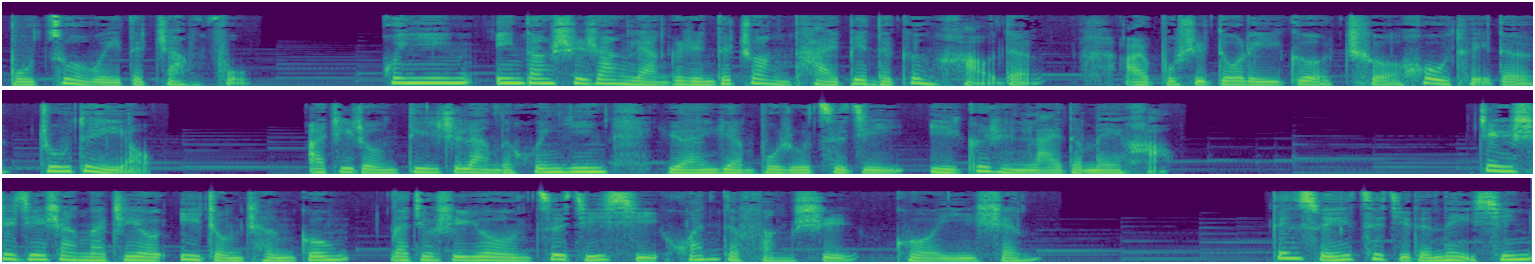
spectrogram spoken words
不作为的丈夫。婚姻应当是让两个人的状态变得更好的，而不是多了一个扯后腿的猪队友。而这种低质量的婚姻，远远不如自己一个人来的美好。这个世界上呢，只有一种成功，那就是用自己喜欢的方式过一生。跟随自己的内心，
